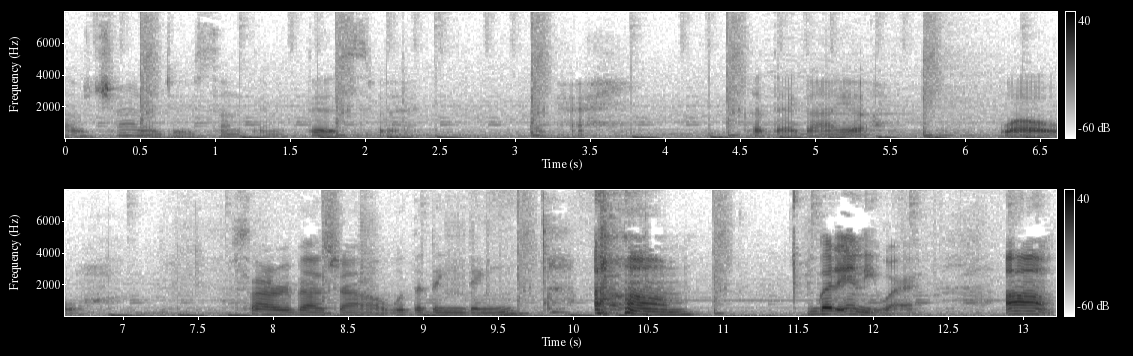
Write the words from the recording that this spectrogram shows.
I was trying to do something with this, but okay, cut that guy up. Whoa. Sorry about y'all with the ding ding. Um, but anyway, um,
